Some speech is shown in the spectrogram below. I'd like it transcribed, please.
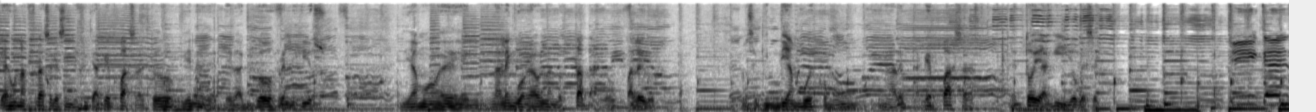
Ya es una frase que significa qué pasa. Esto viene de- del argot religioso. Digamos, es la lengua que hablan los tatas, los palegos. Entonces, Quindiambo es como un- una alerta. ¿Qué pasa? Estoy aquí, yo qué sé. que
